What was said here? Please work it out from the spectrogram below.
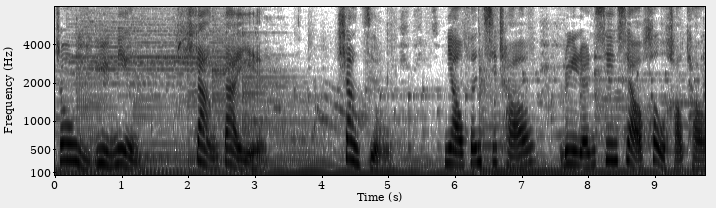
终以欲命，上待也。上九。鸟焚其巢，旅人先笑后嚎啕。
